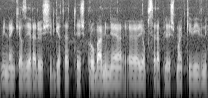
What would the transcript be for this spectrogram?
mindenki azért erősítgetett, és próbál minél jobb szereplést majd kivívni.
